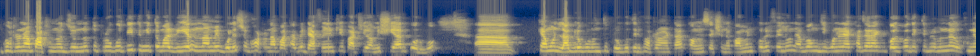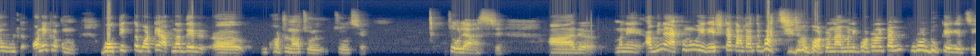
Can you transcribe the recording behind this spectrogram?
ঘটনা পাঠানোর জন্য। তো প্রগতি, তুমি তোমার রিয়েল নামে বলেছ ঘটনা পাঠাবে ডেফিনেটলি পাঠিও, আমি শেয়ার করব। আহ কেমন লাগল বলুন তো প্রগতির ঘটনাটা? কমেন্ট সেকশনে কমেন্ট করে ফেলুন এবং জীবনের এক হাজার এক গল্প দেখতে পেলেন না, ওখানে উল্টা অনেক রকম ভৌতিক তো বটে, আপনাদের ঘটনাও চল- চলছে, চলে আসছে। আর মানে আমি না এখনও ওই রেসটা কাটাতে পারছি না ঘটনা মানে ঘটনাটা আমি পুরো ঢুকে গেছি।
